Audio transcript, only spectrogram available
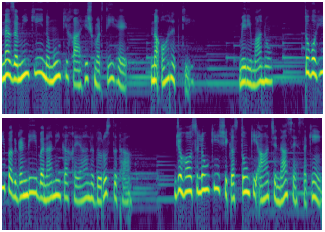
نہ زمیں کی نمو کی خواہش مرتی ہے، نہ عورت کی۔ میری مانو، تو وہی پگڈنڈی بنانے کا خیال درست تھا، جو حوصلوں کی شکستوں کی آنچ نہ سہ سکیں۔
